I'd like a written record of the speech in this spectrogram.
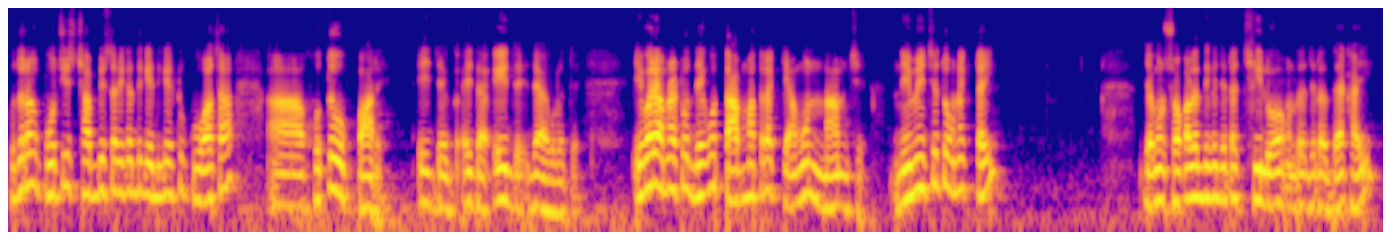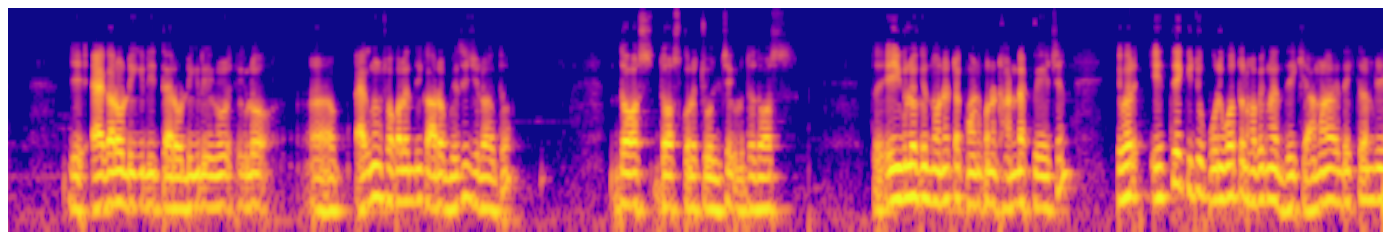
সুতরাং পঁচিশ, ছাব্বিশ তারিখের দিকে এদিকে একটু কুয়াশা হতেও পারে। এই এই এই জায়গাগুলোতে। এবারে আমরা একটু দেখব তাপমাত্রা কেমন নামছে। নেমেছে তো অনেকটাই। যেমন সকালের দিকে যেটা ছিল, আমাদের যেটা দেখাই, যে এগারো ডিগ্রি, তেরো ডিগ্রি, এগুলো এগুলো একদম সকালের দিকে আরও বেশি ছিল হয়তো। দশ দশ করে চলছে এগুলোতে, দশ। তো এইগুলো কিন্তু অনেকটা কনকনে ঠান্ডা পেয়েছেন। এবার এতে কিছু পরিবর্তন হবে কিনা দেখি। আমরা দেখছিলাম যে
